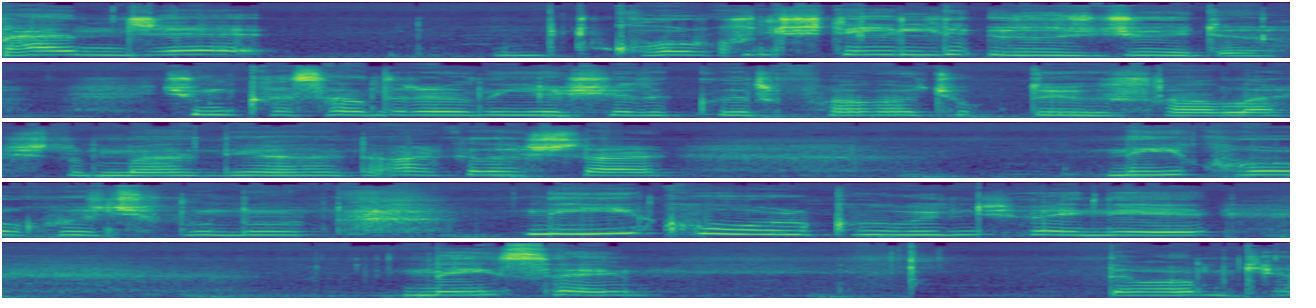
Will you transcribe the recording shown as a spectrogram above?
Bence korkunç değildi, üzücüydü. Çünkü Cassandra'nın yaşadıkları falan çok duygusallaştım ben yani. Arkadaşlar neyi korkunç bunun? neyi korkunç hani? Neyse. Devam ki.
